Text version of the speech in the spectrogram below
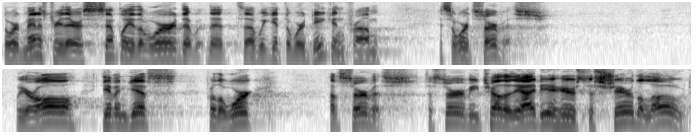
The word ministry there is simply the word that, that uh, we get the word deacon from. It's the word service. We are all given gifts for the work of service, to serve each other. The idea here is to share the load.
